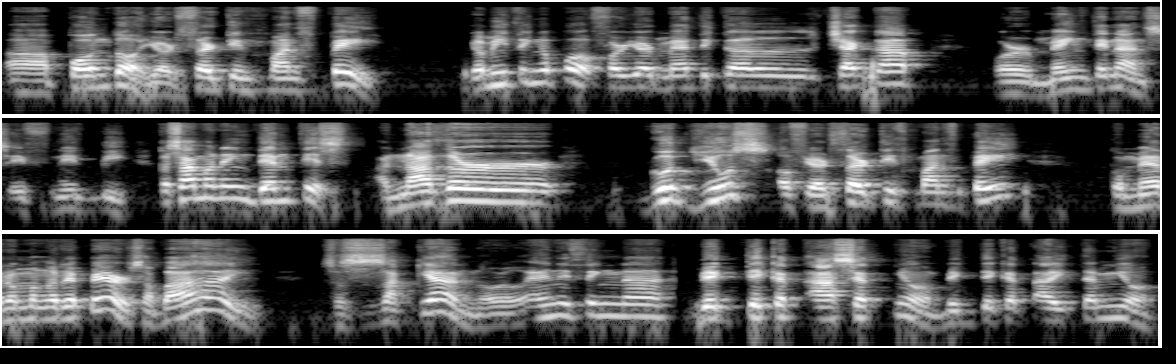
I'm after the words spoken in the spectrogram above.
uh, pondo, your 13th month pay. Gamitin nyo po for your medical checkup or maintenance if need be. Kasama na yung dentist. Another good use of your 13th month pay, kung meron mga repair sa bahay, sa sasakyan, or anything na big ticket asset nyo, big ticket item nyo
